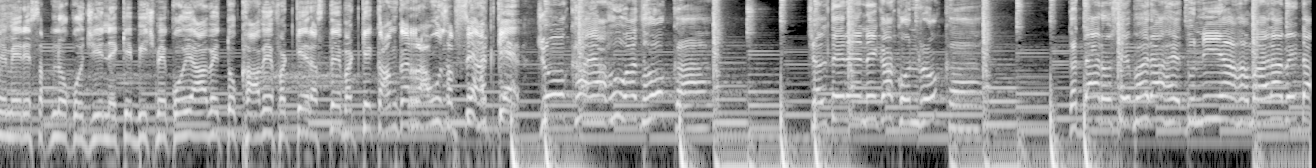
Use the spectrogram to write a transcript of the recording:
मैं मेरे सपनों को जीने के बीच में कोई आवे तो खावे। फटके रस्ते भटके काम कर रहा हूँ सबसे हटके। जो खाया हुआ धोखा चलते रहने का कौन रोका? गद्दारों से भरा है दुनिया, हमारा बेटा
